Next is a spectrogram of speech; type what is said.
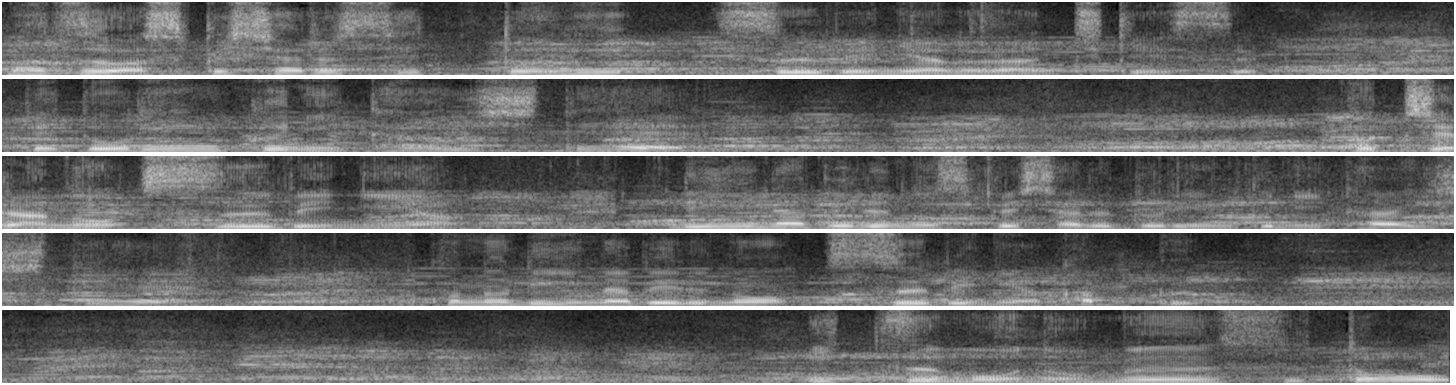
まずはスペシャルセットにスーベニアのランチケース。でドリンクに対してこちらのスーベニア。リーナベルのスペシャルドリンクに対してこのリーナベルのスーベニアカップ。いつものムースと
